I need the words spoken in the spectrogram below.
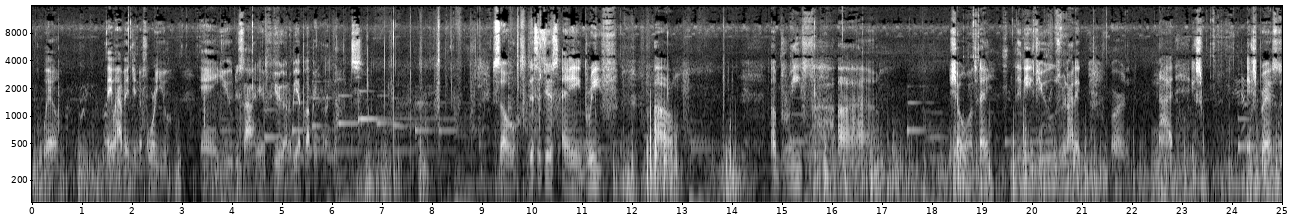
well, they will have an agenda for you, and you decide if you're going to be a puppet or not. So this is just a brief, um, a brief uh, show on today. These views are not are not ex- expressed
